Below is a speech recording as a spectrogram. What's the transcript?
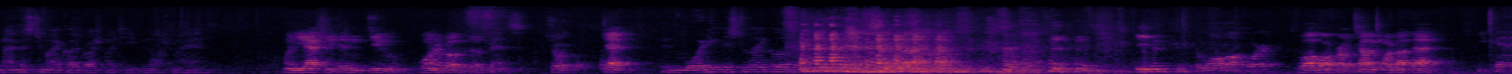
Good night, Mr. Michael. I brushed my teeth and washed my hands. When you actually didn't do one or both of those things. Sure. Jet. Good morning, Mr. Michael. Ethan. The wall ball court, Wall ball pro. Tell me more about that. you can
